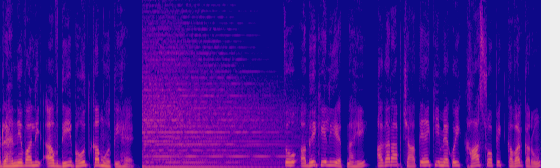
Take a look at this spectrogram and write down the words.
रहने वाली अवधि बहुत कम होती है। तो अभी के लिए इतना ही। अगर आप चाहते हैं कि मैं कोई खास टॉपिक कवर करूँ,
